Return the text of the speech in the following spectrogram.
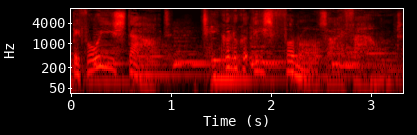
Before you start, take a look at these funnels I found.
